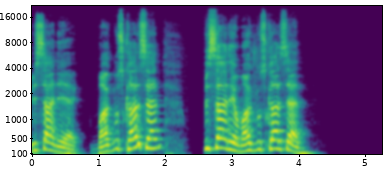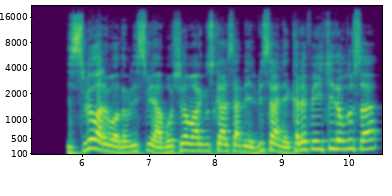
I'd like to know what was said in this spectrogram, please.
bir saniye. Magnus Carlsen bir saniye Magnus Carlsen. İsmi var bu adamın ismi ya. Boşuna Magnus Carlsen değil. Bir saniye. Kale F2'yi de bulursa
